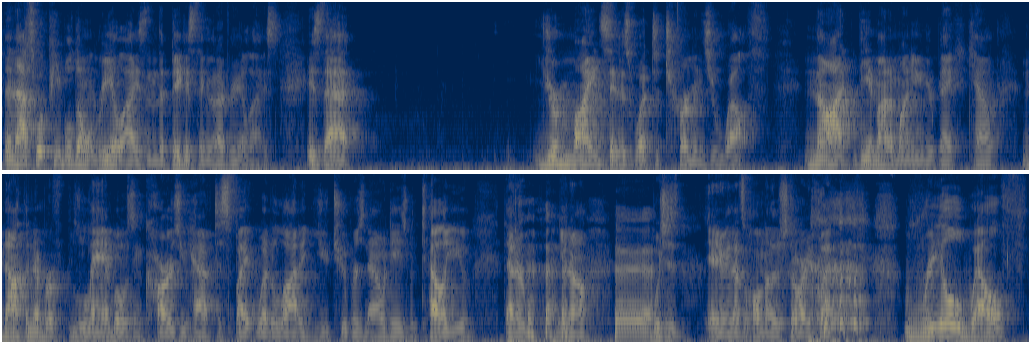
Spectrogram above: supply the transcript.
And that's what people don't realize. And the biggest thing that I've realized is that your mindset is what determines your wealth, not the amount of money in your bank account, not the number of Lambos and cars you have, despite what a lot of YouTubers nowadays would tell you that are, you know, Yeah, yeah, yeah. which is, anyway, that's a whole nother story. But real wealth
